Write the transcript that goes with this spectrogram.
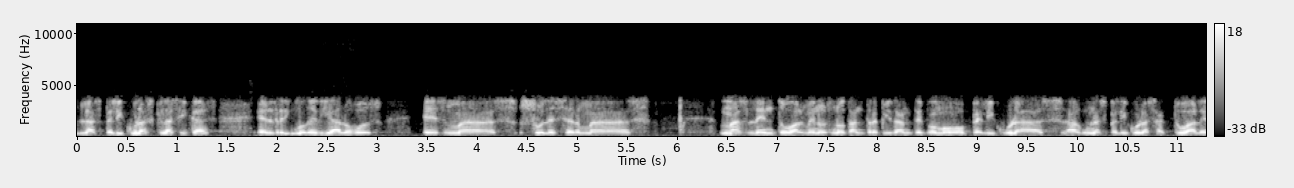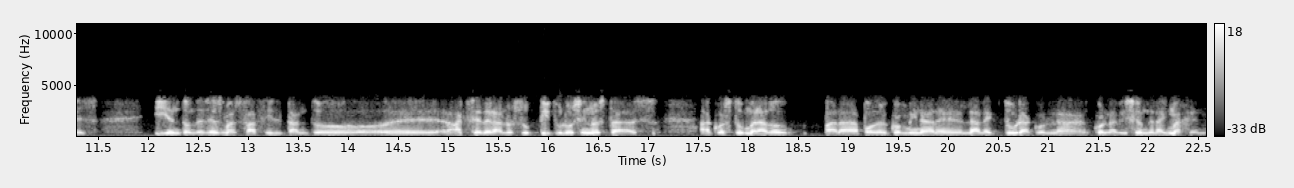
las películas clásicas el ritmo de diálogos es más suele ser más más lento o al menos no tan trepidante como películas algunas películas actuales y entonces es más fácil tanto eh, acceder a los subtítulos si no estás acostumbrado para poder combinar eh, la lectura con la, con la visión de la imagen.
